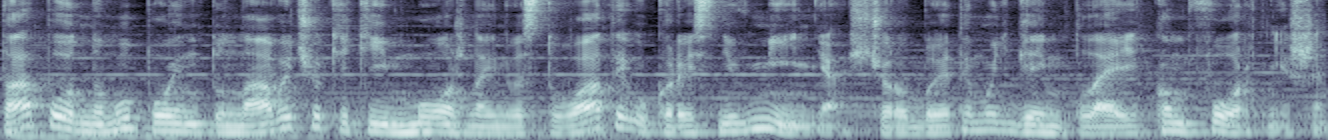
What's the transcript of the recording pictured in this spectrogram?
та по одному поінту навичок, який можна інвестувати у корисні вміння, що робитимуть геймплей комфортнішим.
